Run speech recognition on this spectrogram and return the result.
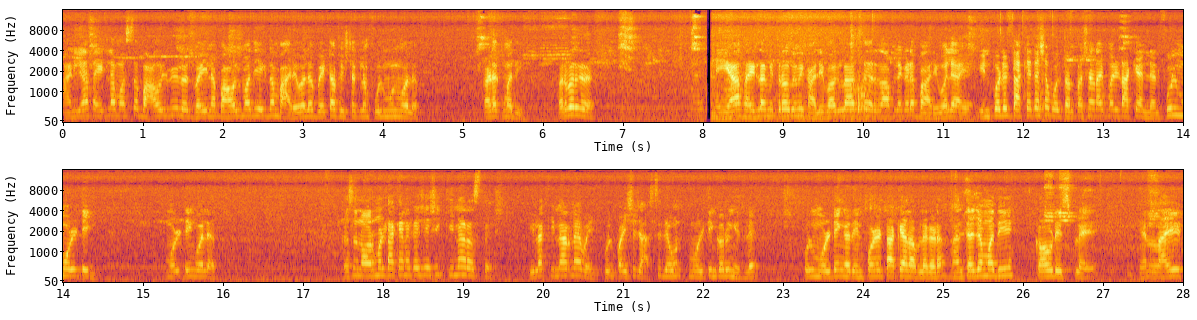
आणि या साईडला मस्त बाउल बिल होत भाई ना बाउलमध्ये एकदम भारीवालं बेटा फिश टाकलं फुल कडकमध्ये बरोबर का? आणि या साईडला मित्र तुम्ही खाली बघला तर आपल्याकडे भारीवाले आहे. इम्पोर्टेड टाक्या कशा बोलतात? तशा टाईपमध्ये टाक्या आणल्या. फुल मोल्टिंग मोल्टिंगवाल्या कसं नॉर्मल टाक्यानं कशी अशी किनार असते. हिला किनार नाही बाई. फुल पैसे जास्त देऊन मोल्टिंग करून घेतले. फुल मोल्टिंग आहेत इम्पोर्टेड टाक्या आहेत आपल्याकडं. आणि त्याच्यामध्ये कव डिस्प्ले यान लाइट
